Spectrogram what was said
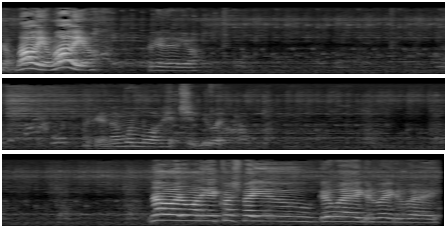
No, Mario, Mario! Okay, there we go. Okay, then one more hit should do it. No, I don't want to get crushed by you! Get away, get away, get away.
